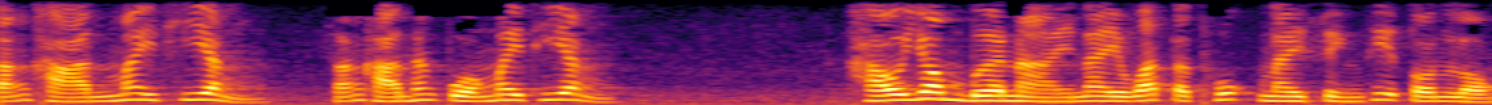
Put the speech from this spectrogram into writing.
สังขารไม่เที่ยง สังขารทั้งปวงไม่เที่ยง เขาย่อมเบื่อหน่ายในวัตทุกข์ในสิ่งที่ตนหลง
